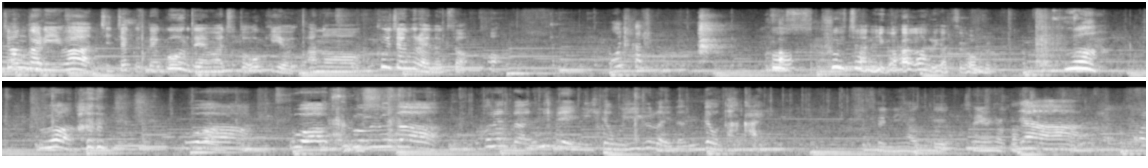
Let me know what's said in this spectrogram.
ジャンガリーはちっちゃくてゴールデンはちょっと大きいよ。あのクーちゃんぐらいの大きさ。あ大きかっクークーちゃんに柄があるやつがおる。たうわ。うわ。うわ。うわクールだこれさ2点にしてもいいぐらいだね。でも高い。1200 1480じゃあこ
